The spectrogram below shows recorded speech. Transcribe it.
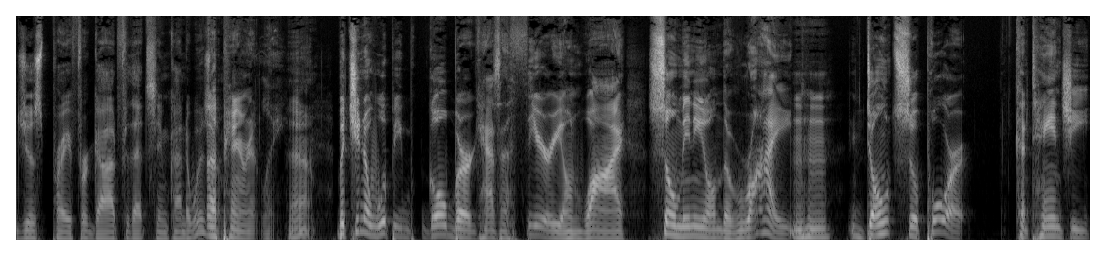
just pray for God for that same kind of wisdom. Apparently. yeah. But you know, Whoopi Goldberg has a theory on why so many on the right Mm-hmm. don't support Ketanji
